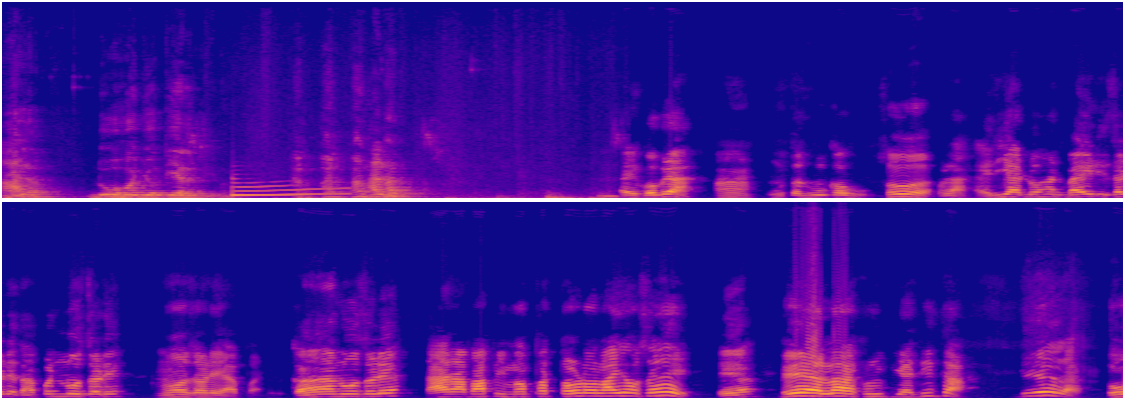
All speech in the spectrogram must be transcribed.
હાલો. ડોહો જો તેલ પીવા હાલો. અરે ગોબરા હા. હું તને શું કહું? શું? ઓલા હરિયા ડોહાન બાયડી જડે તો આપણ નો જડે નો જડે આપણ કા નો જડે તારા બાપી મફત થોડો લાયો છે. એ? બે લાખ રૂપિયા દીધા. બે લાખ? તો?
